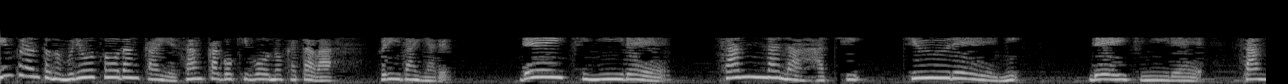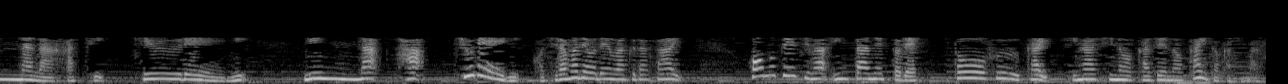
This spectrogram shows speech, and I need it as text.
インプラントの無料相談会へ参加ご希望の方は、フリーダイヤル0120-378-902 0120-378-902みんなはキュレイにこちらまでお電話ください。ホームページはインターネットで東風会東の風の会と書きます。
